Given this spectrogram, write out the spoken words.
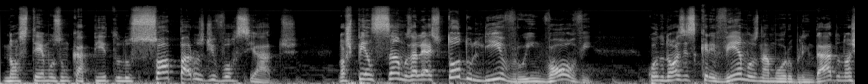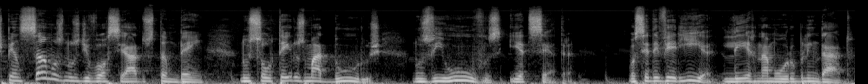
nós temos um capítulo só para os divorciados. Nós pensamos, aliás, todo livro envolve quando nós escrevemos Namoro Blindado, nós pensamos nos divorciados também, nos solteiros maduros, nos viúvos e etc. Você deveria ler Namoro Blindado,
